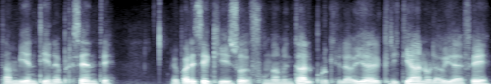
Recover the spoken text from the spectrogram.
también tiene presente. Me parece que eso es fundamental porque la vida del cristiano, la vida de fe,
